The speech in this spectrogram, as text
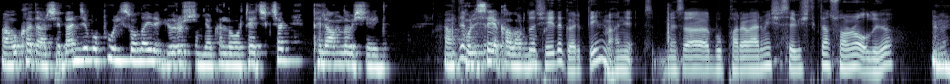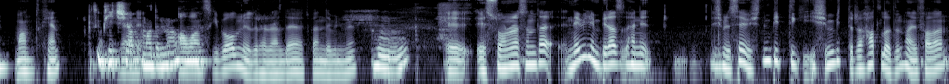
ha, o kadar şey. Bence bu polis olayı da görürsün yakında ortaya çıkacak planlı bir şeydi. Yani Bir de polise yakalanmak. Burada şey de garip değil mi? Hani mesela bu para verme işi seviştikten sonra oluyor. Mi? Mantıken. Hiç yani yapmadım ama. Avans gibi olmuyordur herhalde. Evet ben de bilmiyorum. E, e, sonrasında ne bileyim biraz hani şimdi seviştin bitti işin bitti rahatladın hani falan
